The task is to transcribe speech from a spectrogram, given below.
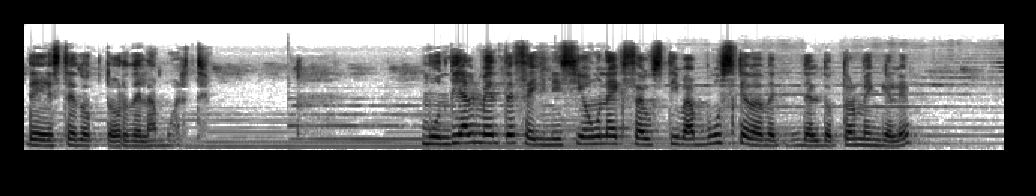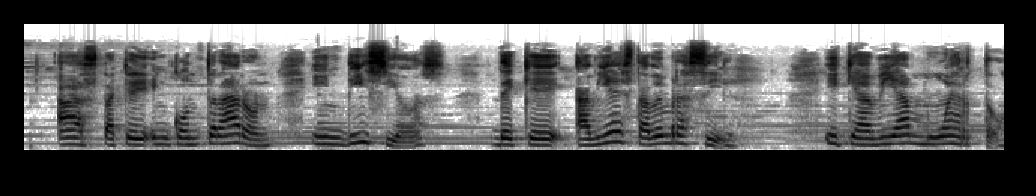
de este doctor de la muerte. Mundialmente se inició una exhaustiva búsqueda del doctor Mengele hasta que encontraron indicios de que había estado en Brasil y que había muerto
